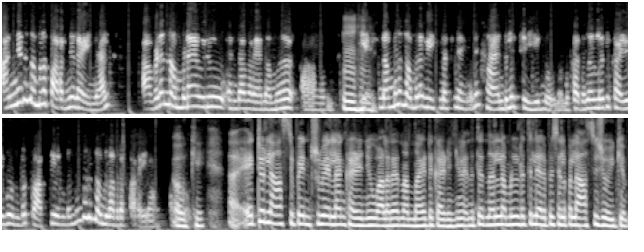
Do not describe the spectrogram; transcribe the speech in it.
അങ്ങനെ നമ്മൾ പറഞ്ഞു കഴിഞ്ഞാൽ അവിടെ നമ്മുടെ ഒരു എന്താ പറയാ നമ്മൾ. നമ്മൾ നമ്മുടെ വീക്ക്നെസ്സിനെ എങ്ങനെ ഹാൻഡിൽ ചെയ്യുന്നു. നമുക്ക് അതിനുള്ള ഒരു കഴിവുണ്ട് പ്രാപ്തി ഉണ്ടെന്നും കൂടി നമ്മൾ അവിടെ പറയാം ഓക്കെ ഏറ്റവും ലാസ്റ്റ് ഇപ്പൊ ഇന്റർവ്യൂ എല്ലാം കഴിഞ്ഞു വളരെ നന്നായിട്ട് കഴിഞ്ഞു. എന്നിട്ട് എന്നാലും നമ്മളുടെ അടുത്ത് ചിലപ്പോൾ ചിലപ്പോൾ ലാസ്റ്റ് ചോദിക്കും.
